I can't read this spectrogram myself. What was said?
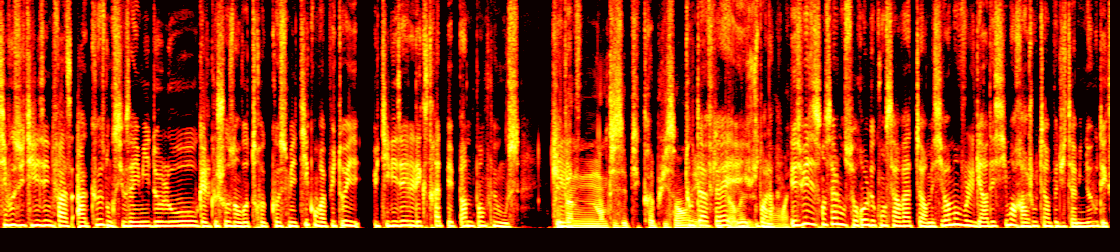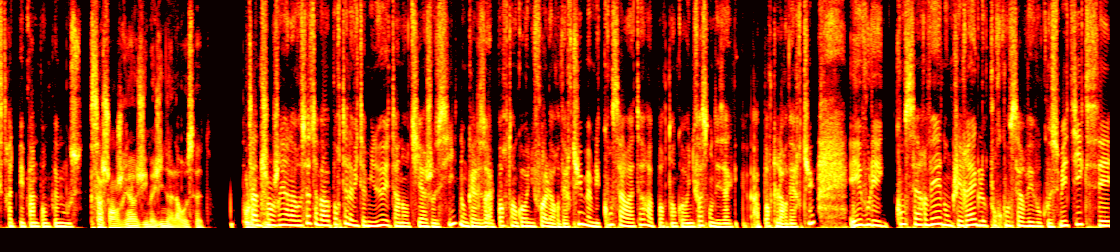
Si vous utilisez une phase aqueuse, donc si vous avez mis de l'eau ou quelque chose dans votre cosmétique, on va plutôt utiliser l'extrait de pépins de pamplemousse. qui est un antiseptique très puissant. Tout à fait. Et voilà. ouais. Les huiles essentielles ont ce rôle de conservateur, mais si vraiment vous le gardez six mois, rajoutez un peu de vitamine E ou d'extrait de pépins de pamplemousse. Ça change rien, j'imagine, à la recette. Ça ne coup. change rien à la recette, ça va apporter la vitamine E est un anti-âge aussi, donc elles apportent encore une fois leur vertu, même les conservateurs apportent encore une fois sont des, apportent leur vertu. Et vous les conservez, donc les règles pour conserver vos cosmétiques, c'est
